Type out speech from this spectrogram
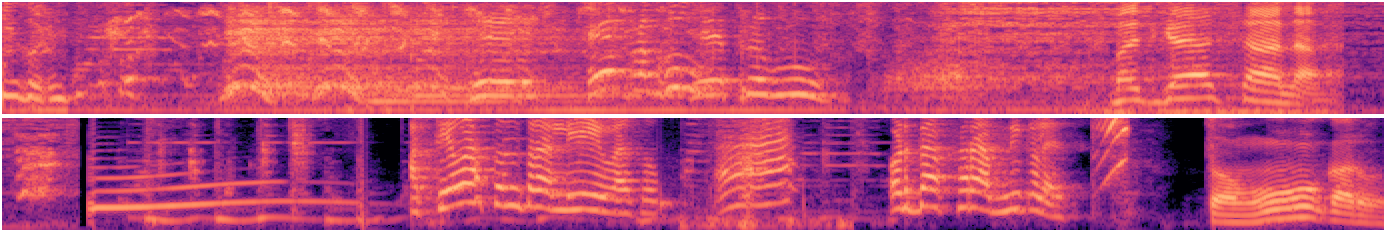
有人。હે પ્રભુ હે પ્રભુ બચ ગયા સાલા આ કેવા સંતરા લઈ આવ્યા છો અડધા ખરાબ નીકળે છે તો હું શું કરું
